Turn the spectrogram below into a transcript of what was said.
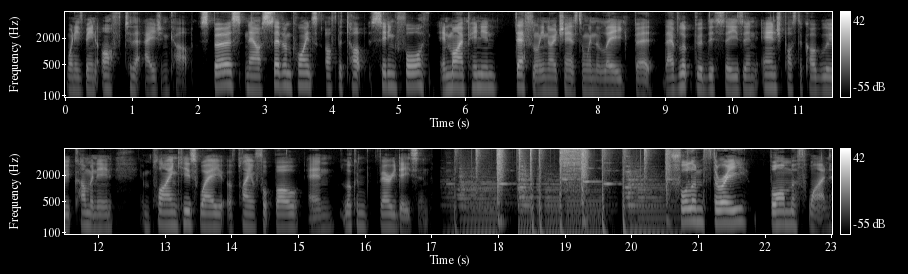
when he's been off to the Asian Cup. Spurs now seven points off the top, sitting fourth. In my opinion, definitely no chance to win the league, but they've looked good this season. Ange Postecoglou coming in, implying his way of playing football and looking very decent. Fulham 3, Bournemouth 1.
